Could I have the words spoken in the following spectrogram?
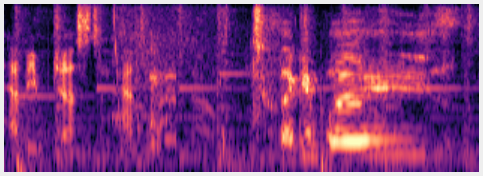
Heavy Justin, heavy. No. Second place.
